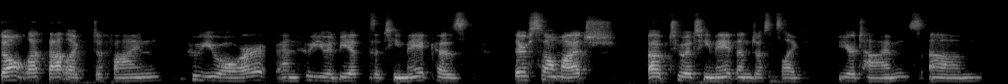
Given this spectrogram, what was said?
don't let that like define who you are and who you would be as a teammate because there's so much up to a teammate than just like your times. Um,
